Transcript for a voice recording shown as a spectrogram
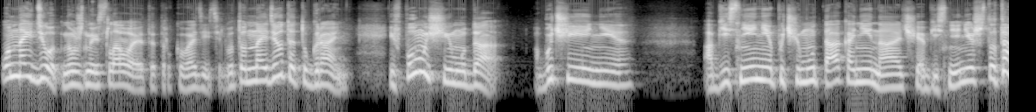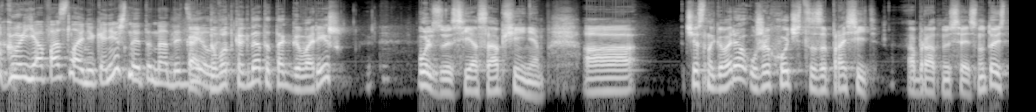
Он найдет нужные слова, этот руководитель. Вот он найдет эту грань. И в помощи ему, да, обучение, объяснение, почему так, а не иначе, объяснение, что такое я послание. Конечно, это надо Кать, делать. ну вот когда ты так говоришь, пользуясь я сообщением, а, честно говоря, уже хочется запросить обратную связь. Ну, то есть,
